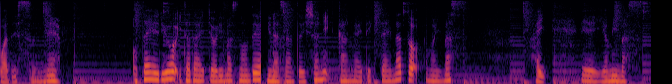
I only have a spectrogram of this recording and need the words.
はですねお便りをいただいておりますので皆さんと一緒に考えていきたいなと思います。はい、えー、読みます。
